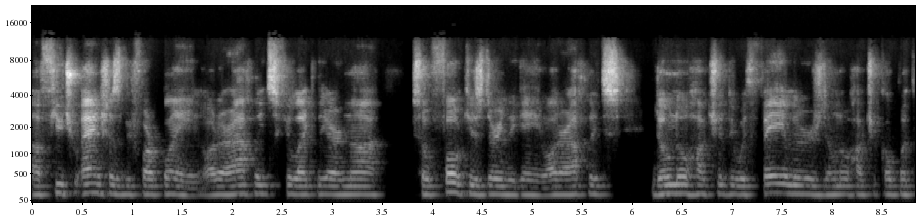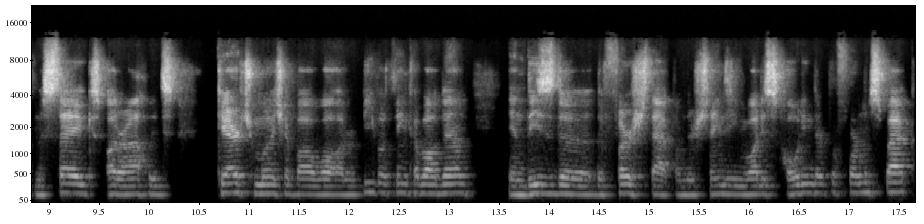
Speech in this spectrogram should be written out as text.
uh, feel too anxious before playing. Other athletes feel like they are not so focused during the game. Other athletes don't know how to deal with failures, don't know how to cope with mistakes. Other athletes care too much about what other people think about them. And this is the, the first step, understanding what is holding their performance back,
